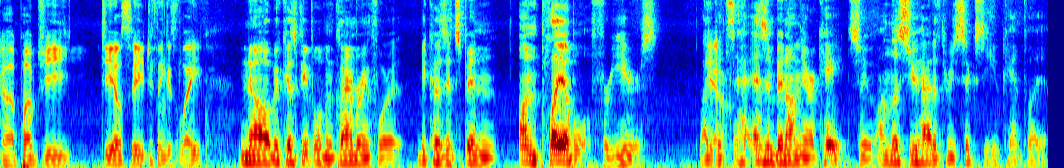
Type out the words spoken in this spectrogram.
uh, PUBG DLC? Do you think it's late? No, because people have been clamoring for it because it's been unplayable for years. Like Yeah. it's, it hasn't been on the arcade, so unless you had a 360, you can't play it.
